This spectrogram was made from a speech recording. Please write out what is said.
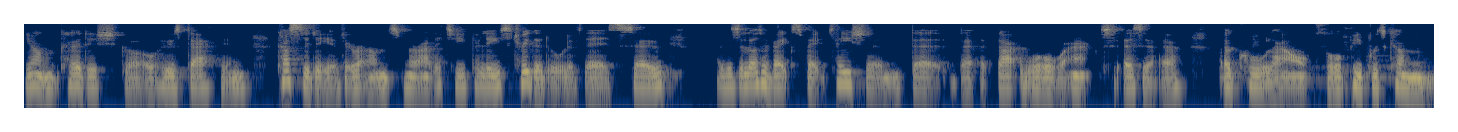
young Kurdish girl whose death in custody of Iran's morality police triggered all of this. So there's a lot of expectation that that, that will act as a, a call out for people to come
